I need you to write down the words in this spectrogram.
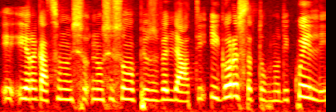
eh, i, i, ragazzi non, so, non, si sono più svegliati. Igor è stato uno di quelli.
